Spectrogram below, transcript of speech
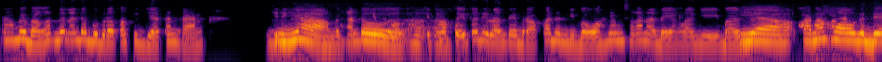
rame banget dan ada beberapa kegiatan kan. Jadi Iya, kayak misalkan betul. Kita, kita waktu itu di lantai berapa dan di bawahnya misalkan ada yang lagi bazar iya karena kan hall gede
